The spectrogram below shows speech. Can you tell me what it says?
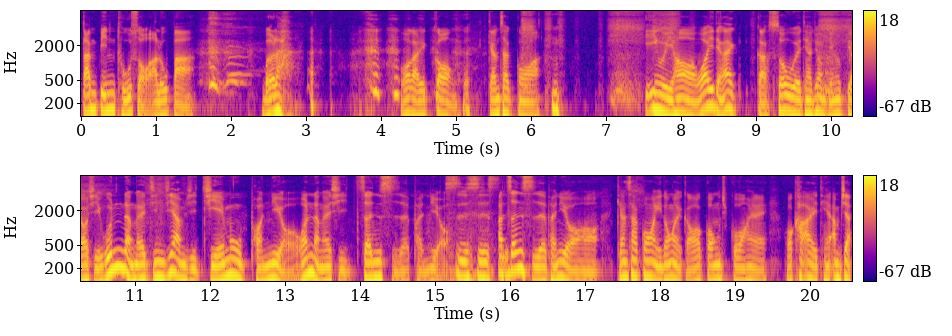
单兵徒手阿鲁巴，没 啦。我跟你讲，检察官，因为吼，我一定爱。甲所有的听众朋友表示，阮两个真正毋是节目朋友，阮两个是真实的朋友。是是是，啊，真实的朋友吼，检察官伊拢会甲我讲一寡嘿，我较爱听。啊，毋是，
